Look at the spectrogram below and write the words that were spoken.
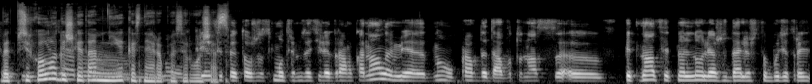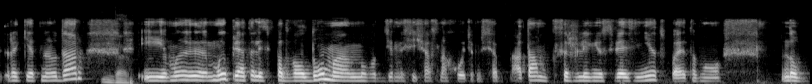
Bet psichologiškai tam niekas nėra ну, pasiruošęs. принципе, тоже смотрим за телеграм-каналами. Ну, правда, да, вот у нас э, в 15.00 ожидали, что будет ра- ракетный удар. Да. И мы, мы прятались в подвал дома, ну вот где мы сейчас находимся. А там, к сожалению, связи нет, поэтому ну,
